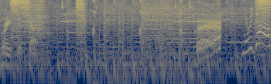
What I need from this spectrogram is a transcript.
Brace yourself. Here we go!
